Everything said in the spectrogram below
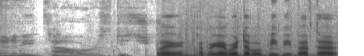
Enemy towers destroyed. Wait, I forgot we're double PP buffed out.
